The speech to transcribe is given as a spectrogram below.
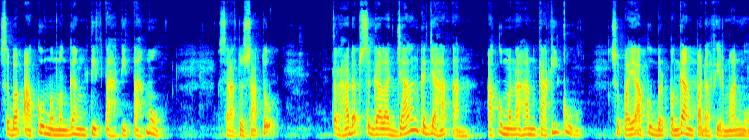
sebab aku memegang titah-titahmu. 101, terhadap segala jalan kejahatan aku menahan kakiku supaya aku berpegang pada firmanmu.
